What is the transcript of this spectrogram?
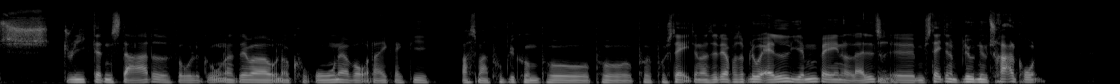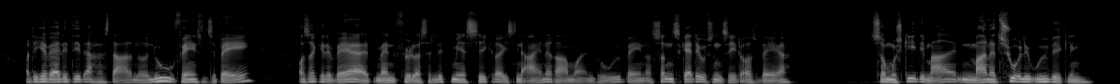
streak, da den startede for Ole Gunnar, det var under corona, hvor der ikke rigtig var så meget publikum på, på, på, på stadion, og så derfor så blev alle hjemmebane, eller alle mm. øh, stadioner blev neutral grund. Og det kan være, at det er det, der har startet noget. Nu er fansen tilbage, og så kan det være, at man føler sig lidt mere sikre i sine egne rammer end på udebane, og sådan skal det jo sådan set også være. Så måske det er meget, en meget naturlig udvikling.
